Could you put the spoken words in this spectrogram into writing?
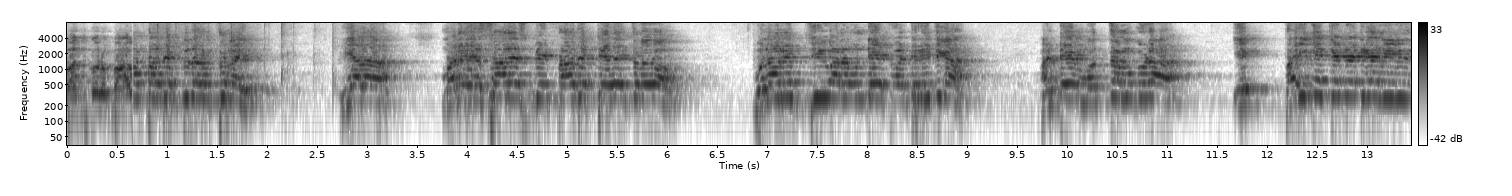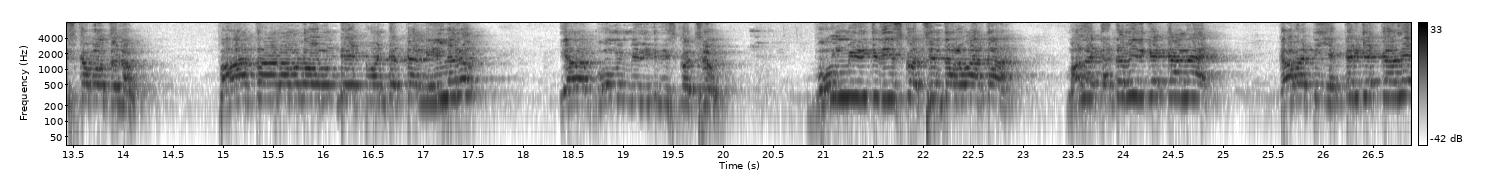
బతుకులు బాగు ప్రాజెక్టు జరుగుతున్నాయి. ఇవాళ మన ఎస్ఆర్ఎస్పి ప్రాజెక్ట్ ఏదైతున్నదో పునరుజ్జీవనం ఉండేటువంటి రీతిగా అంటే మొత్తం కూడా పైకెక్కేటట్టుగా నీళ్ళు తీసుకుపోతున్నాం. పాతాళంలో ఉండేటువంటి యొక్క నీళ్ళను ఇలా భూమి మీదకి తీసుకొచ్చినాం. భూమి మీదకి తీసుకొచ్చిన తర్వాత మళ్ళా గడ్డ మీదకి ఎక్కాలి. కాబట్టి ఎక్కడికి ఎక్కాలి?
